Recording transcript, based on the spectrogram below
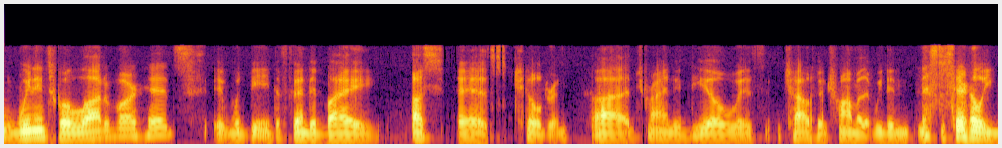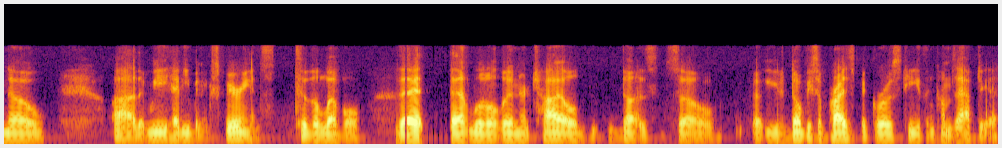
went into a lot of our heads, it would be defended by us as children, uh, trying to deal with childhood trauma that we didn't necessarily know uh, that we had even experienced to the level that that little inner child does. So uh, you don't be surprised if it grows teeth and comes after you.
